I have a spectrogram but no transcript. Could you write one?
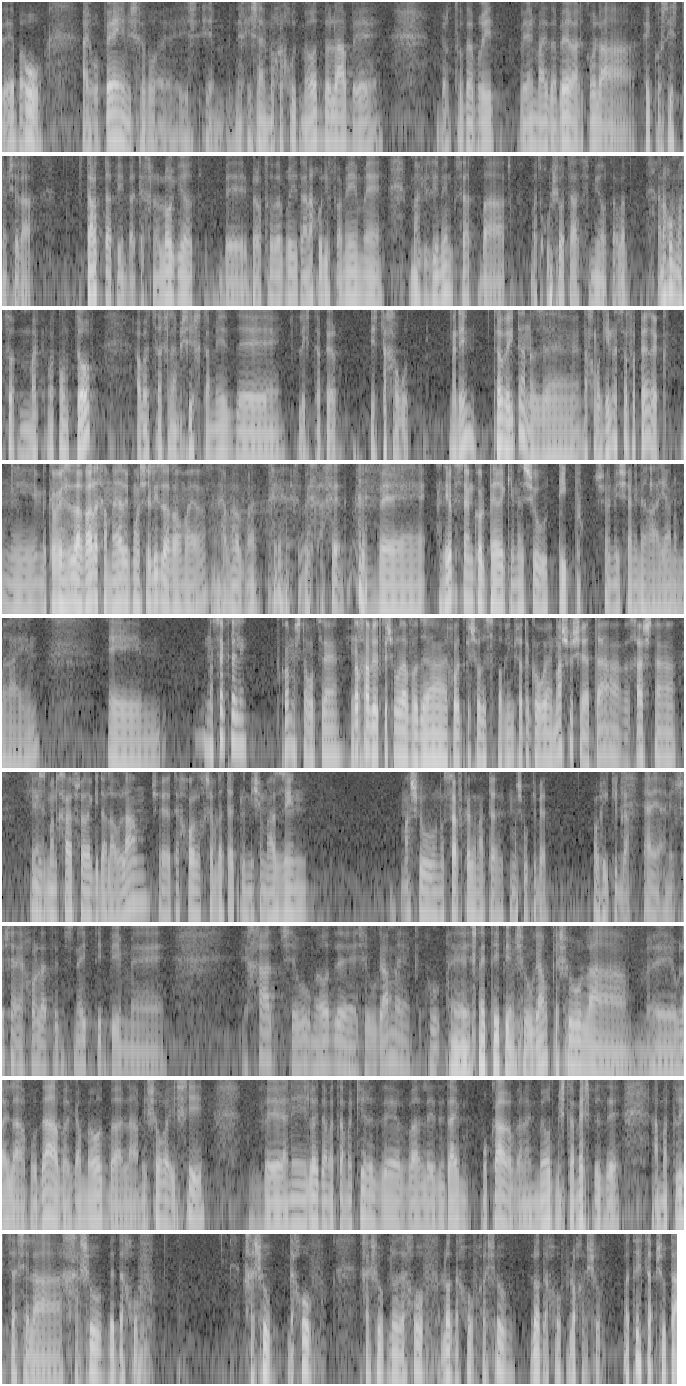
זה ברור. האירופאים, יש, חבר... יש, הם, יש להם נוכחות מאוד גדולה. בארצות הברית, ואין מה לדבר על כל האקו-סיסטם של הסטארט-אפים והטכנולוגיות בארצות הברית. אנחנו לפעמים אה, מגזימים קצת בת- בתחושות העצמיות, אבל אנחנו במצ- מק- מקום טוב, אבל צריך להמשיך תמיד אה, להשתפר. יש תחרות. מדהים. טוב, איתן, אז אה, אנחנו מגיעים לסוף הפרק. אני מקווה שזה עבר לך מהר כמו שלי זה עבר מהר. אבל אכן. ואני אוהב לסיים כל פרק עם איזשהו טיפ של מי שאני מראיין או מראיין. אה, נושא כללי, כל מה שאתה רוצה, כן. לא חייב להיות קשור לעבודה, יכול להיות קשור לספרים שאתה קורא, משהו שאתה רכשת כן. עם זמנך, אפשר להגיד, על העולם, שאתה יכול עכשיו לתת למי שמאזין משהו נוסף כזה מהפרק, מה שהוא קיבל, או היא קיבלה. אני, אני חושב שאני יכול לתת שני טיפים. אה, אחד שהוא מאוד, אה, שהוא גם, אה, שני טיפים שהוא גם קשור ל, אה, אולי לעבודה, אבל גם מאוד למישור האישי, ואני לא יודע אם אתה מכיר את זה, אבל זה די מוכר, אבל אני מאוד משתמש בזה, המטריצה של החשוב ודחוף. חשוב, דחוף, חשוב, לא דחוף, לא דחוף, חשוב, לא דחוף, לא חשוב. מטריצה פשוטה.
